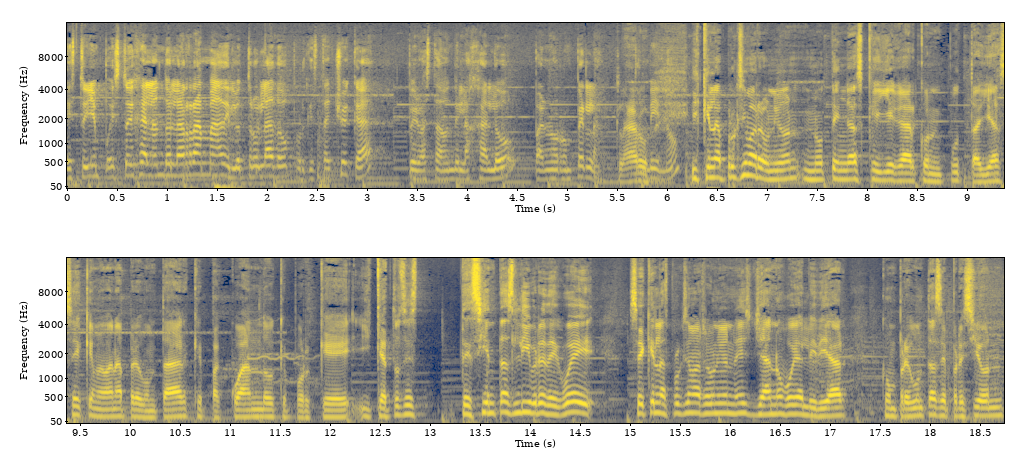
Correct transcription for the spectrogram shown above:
estoy, en- estoy jalando la rama del otro lado porque está chueca, pero hasta donde la jalo para no romperla. Claro. También, ¿no? Y que en la próxima reunión no tengas que llegar con puta, ya sé que me van a preguntar que pa' cuándo, que por qué, y que entonces te sientas libre de, güey, sé que en las próximas reuniones ya no voy a lidiar con preguntas de presión,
